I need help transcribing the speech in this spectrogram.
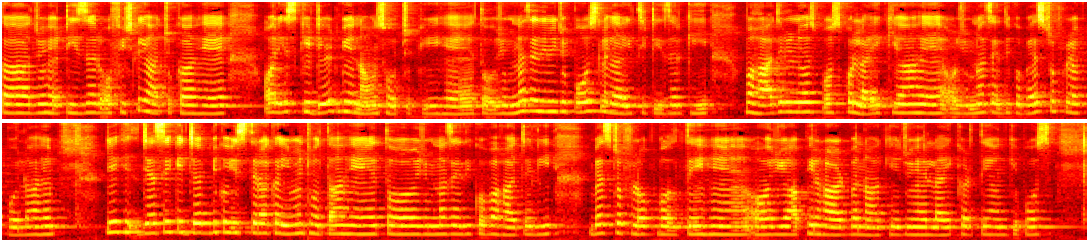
का जो है टीज़र ऑफिशली आ चुका है और इसकी डेट भी अनाउंस हो चुकी है। तो यमुना सैदी ने जो पोस्ट लगाई थी टीज़र की, वह हाजरी ने उस पोस्ट को लाइक किया है और यमुना सैदी को बेस्ट ऑफ़ लक बोला है। जैसे कि जब भी कोई इस तरह का इवेंट होता है तो यमुना सैदी को वह हाजरी बेस्ट ऑफ़ लक बोलते हैं और या फिर हार्ट बना के जो है लाइक करते हैं उनकी पोस्ट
